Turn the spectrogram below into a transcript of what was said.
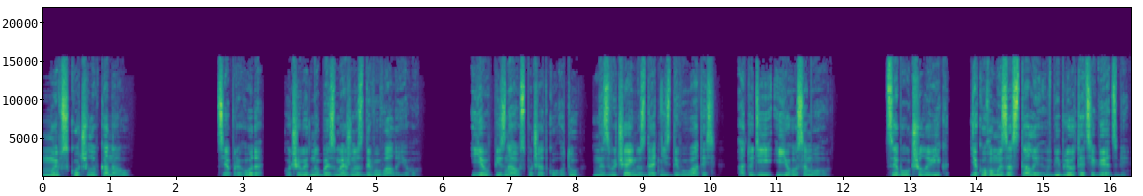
Ми вскочили в канаву. Ця пригода, очевидно, безмежно здивувала його. Я впізнав спочатку оту незвичайну здатність дивуватись, а тоді і його самого. Це був чоловік, якого ми застали в бібліотеці Гетсбі.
